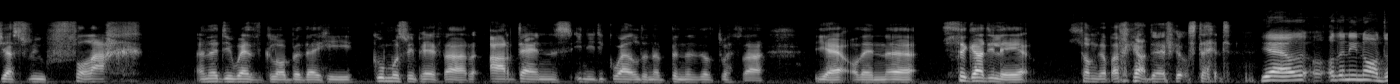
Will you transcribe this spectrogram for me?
just rhyw fflach yn y diweddglo bydde hi. Gwmwys rhywun peth ar, Ardens i ni wedi gweld yn y blynyddoedd diwetha. Ie, yeah, oedd e'n uh, llygad i le, llongyfarchiadau Fiwsted. Ie, yeah, oedden ni'n nod.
